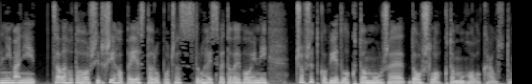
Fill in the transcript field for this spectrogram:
vnímaní celého toho širšieho priestoru počas druhej svetovej vojny. Čo všetko viedlo k tomu, že došlo k tomu holokaustu?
